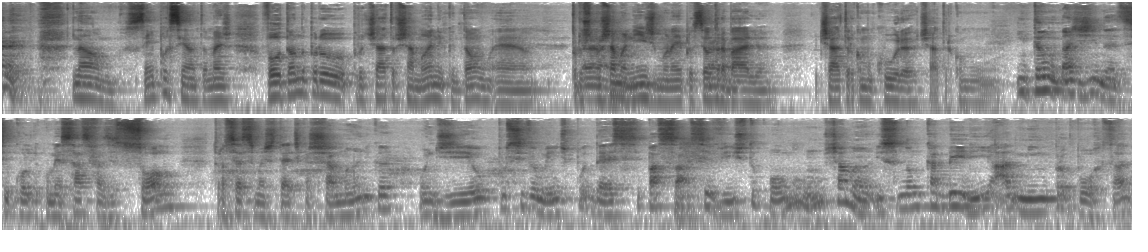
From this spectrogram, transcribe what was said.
Não, 100%. Mas voltando pro, pro teatro xamânico, então, é, pro, pro xamanismo, né? E pro seu É. trabalho. O teatro como cura, o teatro como... Então, imagina se eu co- começasse a fazer solo, trouxesse uma estética xamânica, onde eu possivelmente pudesse passar a ser visto como um xamã. Isso não caberia a mim propor, sabe?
